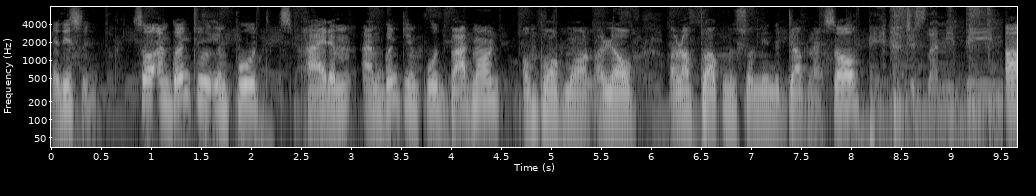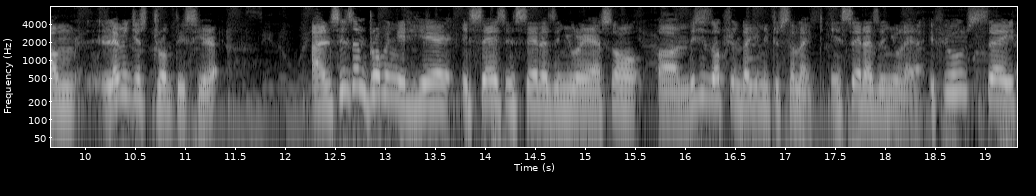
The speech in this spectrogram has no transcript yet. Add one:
this one. So I'm going to input Spider I'm going to input Batman. On Batman. I love I love darkness. I'm in the darkness. So Just let me be um let me just drop this here and since I'm dropping it here it says insert as a new layer. So um, this is the option that you need to select. Insert as a new layer. If you say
